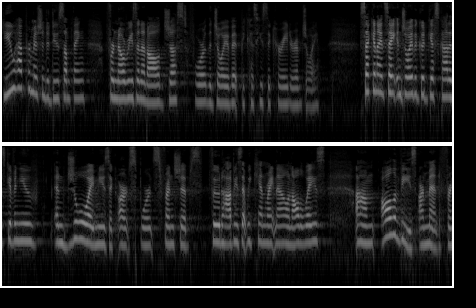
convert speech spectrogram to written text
you have permission to do something for no reason at all, just for the joy of it, because He's the creator of joy. Second, I'd say enjoy the good gifts God has given you. Enjoy music, art, sports, friendships, food, hobbies that we can right now in all the ways. Um, all of these are meant for,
